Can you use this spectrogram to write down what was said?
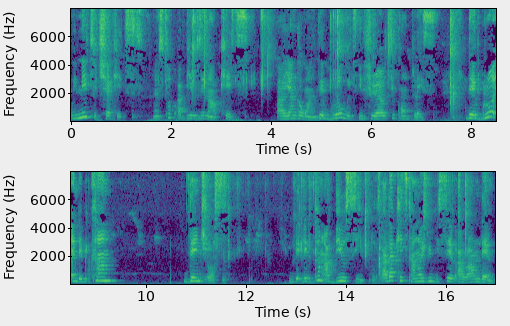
we need check it and stop abusing our kids our younger ones they grow with inferiority complex. They grow and they become dangerous. They, they become abusive. Other kids cannot even be safe around them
